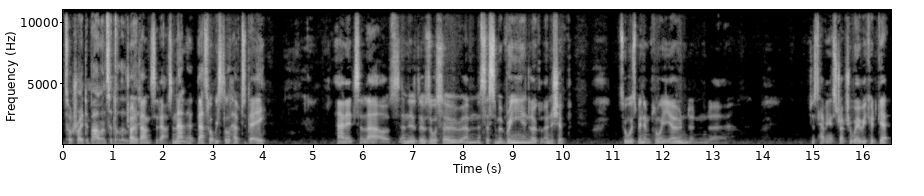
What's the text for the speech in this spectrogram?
so tried to balance it a little Try to balance it out, and that that's what we still have today. And it allows, and there, there's also um, a system of bringing in local ownership. It's always been employee owned, and uh, just having a structure where we could get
